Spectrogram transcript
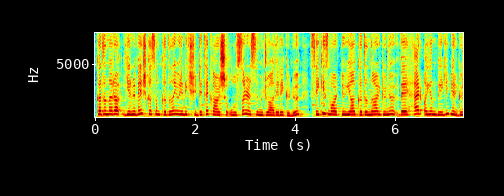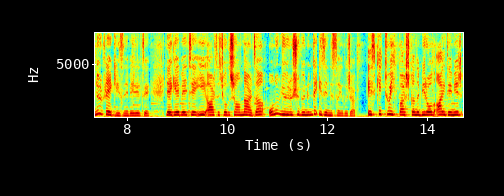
Kadınlara 25 Kasım kadına yönelik şiddete karşı Uluslararası Mücadele Günü, 8 Mart Dünya Kadınlar Günü ve her ayın belli bir günü regl izni verildi. LGBTİ artı çalışanlar da onur yürüyüşü gününde izinli sayılacak. Eski TÜİK Başkanı Birol Aydemir,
